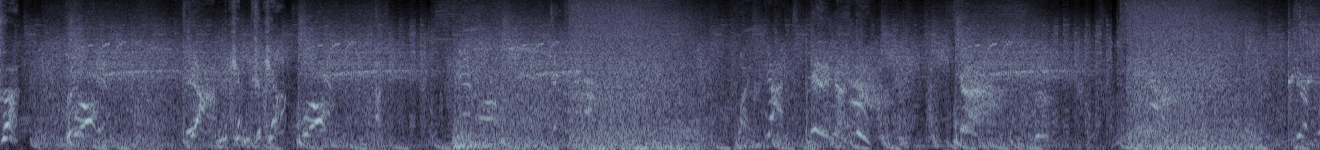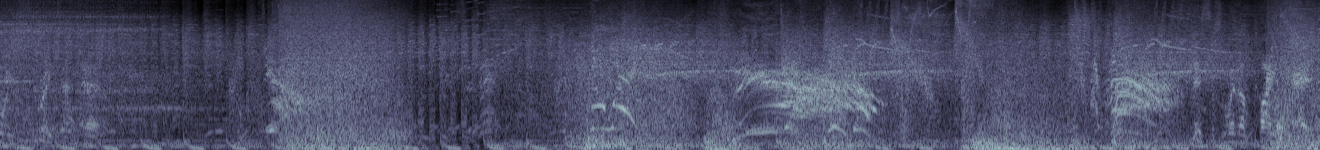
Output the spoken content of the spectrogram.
Fuck! You're going straight ahead. No way! This is where the fight ends.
